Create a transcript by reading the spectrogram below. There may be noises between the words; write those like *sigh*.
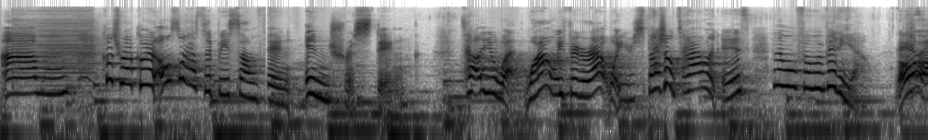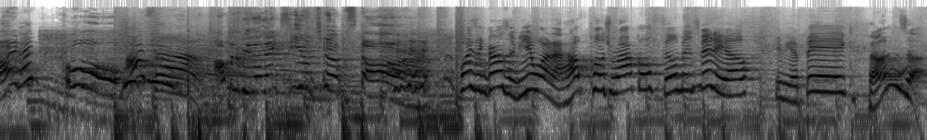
Um, Coach Rocco, it also has to be something interesting. Tell you what, why don't we figure out what your special talent is and then we'll film a video. All right, cool. Awesome! I'm gonna be the next YouTube star. *laughs* want to help Coach Rocco film his video, give me a big thumbs up.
